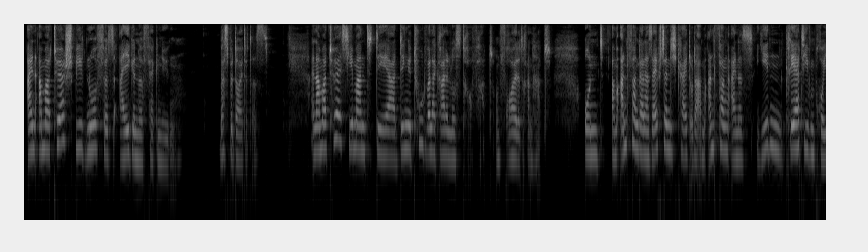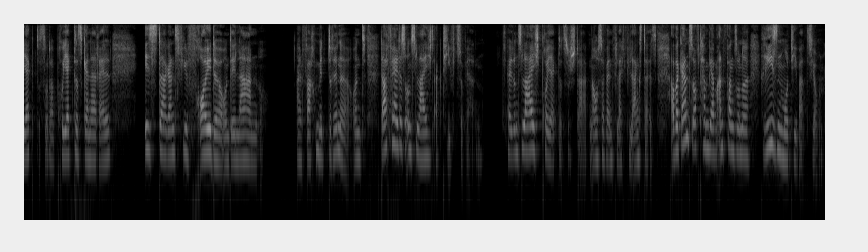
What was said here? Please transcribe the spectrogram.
Ein Amateur spielt nur fürs eigene Vergnügen. Was bedeutet das? Ein Amateur ist jemand, der Dinge tut, weil er gerade Lust drauf hat und Freude dran hat. Und am Anfang deiner Selbstständigkeit oder am Anfang eines jeden kreativen Projektes oder Projektes generell ist da ganz viel Freude und Elan einfach mit drinne. Und da fällt es uns leicht, aktiv zu werden. Es fällt uns leicht, Projekte zu starten, außer wenn vielleicht viel Angst da ist. Aber ganz oft haben wir am Anfang so eine Riesenmotivation.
